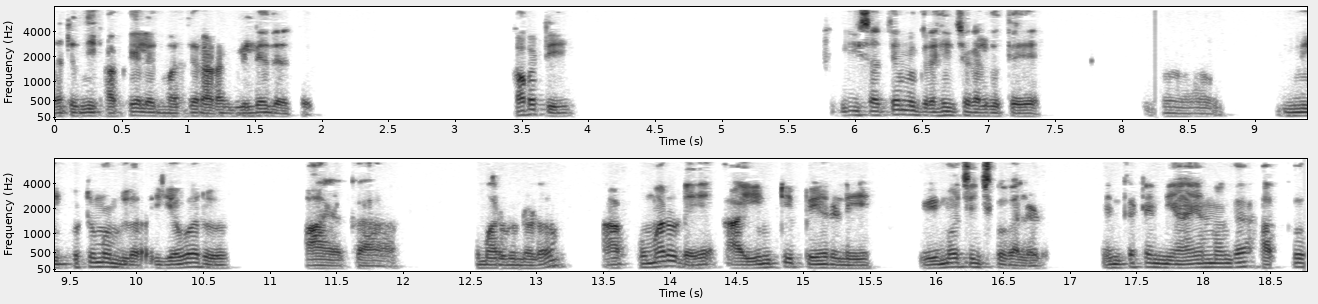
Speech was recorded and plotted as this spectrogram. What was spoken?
అంటే నీకు హక్కే లేదు మధ్య రావడానికి వీల్లేదు కాబట్టి ఈ సత్యం గ్రహించగలిగితే మీ కుటుంబంలో ఎవరు ఆ యొక్క కుమారుడు ఉన్నాడో ఆ కుమారుడే ఆ ఇంటి పేరుని విమోచించుకోగలడు. ఎందుకంటే న్యాయమంగా హక్కు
